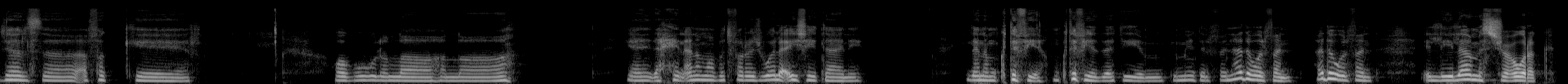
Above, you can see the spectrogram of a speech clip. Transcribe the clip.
جالسة أفكر. وأقول الله الله. يعني دحين أنا ما بتفرج ولا أي شيء تاني. ده أنا مكتفية مكتفية ذاتيا من كمية الفن. هذا هو الفن هذا هو الفن اللي يلامس شعورك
